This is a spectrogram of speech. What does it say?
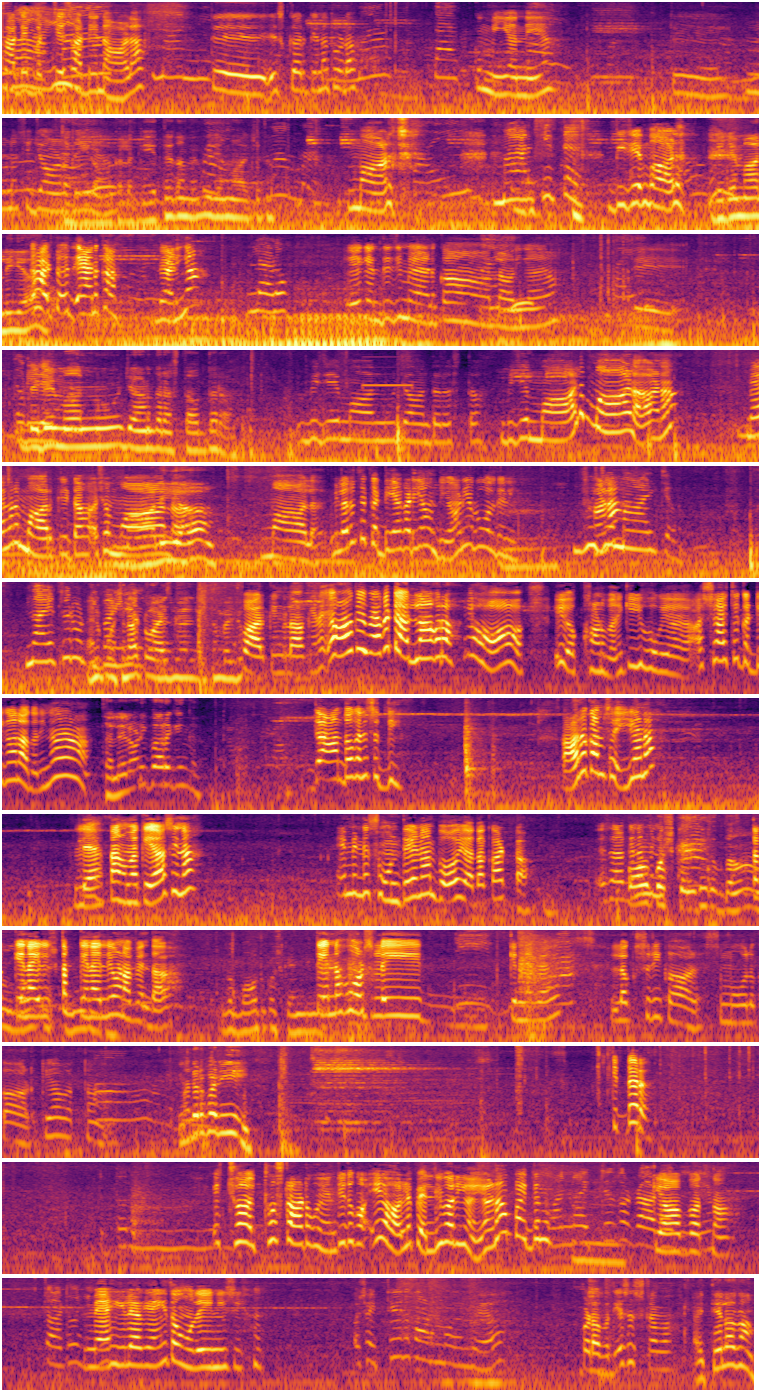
ਸਾਡੇ ਬੱਚੇ ਸਾਡੇ ਨਾਲ ਆ। ਤੇ ਇਸ ਕਰਕੇ ਨਾ ਥੋੜਾ ਘੁੰਮੀ ਜਾਂਦੇ ਆ। ਹੁਣ ਅਸੀਂ ਜਾਣਦੇ ਚੰਗੀ ਆ। ਰੌਣਕ ਲੱਗੀ ਇੱਥੇ ਤਾਂ ਮੈਂ ਵਿਜੇ ਮਾਲ ਚ ਤਾਂ। ਮਾਲ ਚ। Market. Vijay mall. Vijay mall ਹੀ ਆ। ਹਟ ਐਨਕਾਂ ਲੈਣੀਆਂ? ਲੈ ਲਓ। ਇਹ ਕਹਿੰਦੇ ਜੀ ਮੈਂ ਐਨਕਾਂ ਲਾਉਣੀਆਂ ਆ। ਤੇ ਮਾਲ ਨੂੰ ਜਾਣ ਦਾ ਰਸਤਾ ਉਧਰ ਆ। ਵਿਜੇ ਮਾਲ ਨੂੰ ਜਾਣ ਦਾ ਰਸਤਾ। ਵਿਜੇ ਮਾਲ? ਮਾਲ ਆ ਹਨਾ? ਮੈਂ ਫਿਰ ਮਾਰਕੀਟ ਆ। ਅੱਛਾ ਮਾਲ ਮਾਲ ਆ। ਆ। ਮਾਲ। ਮੈਨੂੰ ਲੱਗਦਾ ਤੇ ਗੱਡੀਆਂ ਖੜੀਆਂ ਹੁੰਦੀਆਂ ਹੋਣੀਆਂ ਬੋਲਦੇ ਨਹੀਂ ਵਿਜੇ ਮਾਲ ਚ। ਨਾ ਇੱਥੇ ਰੋਟੀ ਇਹਨੂੰ ਪੁੱਛ ਲੈ ਟਵਾਈਸ ਮਿਲ ਜਿੱਥੋਂ ਮਿਲ ਜੂ। ਪਾਰਕਿੰਗ ਲਾ ਕੇ ਨਾ ਇਹ ਆ ਕੀ ਮੈਂ ਕਿ ਟੈਲਾਂ ਕਰਾ ਇਹ ਹਾਂ ਇਹ ਅੱਖਾਂ ਨੂੰ ਪਤਾ ਨੀ ਕੀ ਹੋ ਗਿਆ ਆ। ਅੱਛਾ ਇੱਥੇ ਗੱਡੀਆਂ ਲੱਗਦੀਆਂ ਆ ਥੱਲੇ ਲਾਉਣੀ ਪਾਰਕਿੰਗ? ਜਾਣ ਦੋ ਕਹਿੰਦੇ ਸਿੱਧੀ। ਆਹ ਤਾਂ ਕੰਮ ਸਹੀ ਆ ਨਾ। ਲੈ ਤੁਹਾਨੂੰ ਮੈਂ ਕਿਹਾ ਸੀ ਨਾ ਇਹ ਮੈਨੂੰ ਸੁਣਦੇ ਨਾ ਬਹੁਤ ਜ਼ਿਆਦਾ ਘੱਟ ਆ। ਇਸ ਕਰਕੇ ਨਾ ਉਹ ਮੈਨੂੰ ਕੁਛ ਕਹਿੰਦੀ ਤੂੰ ਤਾਂ ਧੱਕੇ ਨਾਲ ਧੱਕੇ ਨਾਲ ਲਿਆਉਣਾ ਪੈਂਦਾ। ਤੂੰ ਤਾਂ ਬਹੁਤ ਕਹਿੰਦੀ ਤਿੰਨ ਹੋਰਸ ਲਈ ਕਿੰਨੇ ਪੈਸੇ? ਲਕਸਰੀ ਕਾਰ ਸਮੋਲ ਕਾਰ ਕੀ ਬਾਤਾਂ? ਇੱਧਰ ਭਾਜੀ। ਕਿੱਧਰ? ਅੱਛਾ ਇੱਥੋਂ ਸਟਾਰਟ ਹੋ ਜਾਂਦੀ ਦੁਕਾਨ। ਇਹ ਹਾਲੇ ਪਹਿਲੀ ਵਾਰੀ ਆਏ ਆ ਨਾ ਆਪਾਂ ਇੱਧਰ ਨੂੰ। ਤੋਂ ਕੀ ਬਾਤਾਂ। ਸਟਾਰਟ ਹੋ ਮੈਂ ਹੀ ਲੈ ਕੇ ਆਈ ਤਾਂ ਆਉਂਦੇ ਹੀ ਨਹੀਂ ਸੀ। ਅੱਛਾ ਇੱਥੇ ਹੀ ਦੁਕਾਨ ਮੋਲ ਹੋਇਆ ਬੜਾ ਵਧੀਆ ਸਿਸਟਮ ਆ। ਇੱਥੇ ਲਾ ਦਾਂ।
